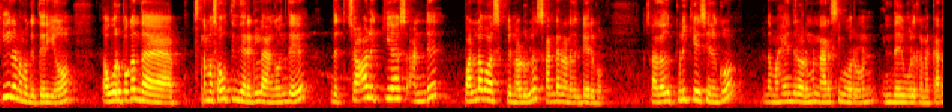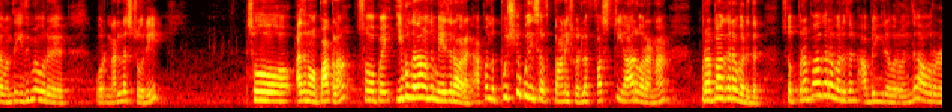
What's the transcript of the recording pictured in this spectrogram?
கீழே நமக்கு தெரியும் ஒரு பக்கம் இந்த நம்ம சவுத் இந்தியா இருக்குல்ல அங்கே வந்து இந்த சாளுக்கியாஸ் அண்டு பல்லவாஸுக்கு நடுவில் சண்டை நடந்துக்கிட்டே இருக்கும். ஸோ அதாவது புலிகேசினுக்கும் இந்த மகேந்திரவர்மன் நரசிம்மவர்மன் இந்த இவங்களுக்கான கதை வந்து இதுவுமே ஒரு ஒரு நல்ல ஸ்டோரி ஸோ அதை நம்ம பார்க்கலாம். ஸோ அப்போ இவங்க தான் வந்து மேஜராக வராங்க. அப்போ இந்த புஷ்யபுதிஸ் ஆஃப் தானேஸ்வரில் ஃபஸ்ட்டு யார் வரானா பிரபாகரவர்தன். ஸோ பிரபாகரவர்தன் அப்படிங்கிறவர் வந்து அவரோட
